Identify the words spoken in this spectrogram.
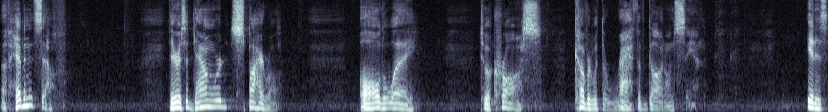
of heaven itself there is a downward spiral all the way to a cross covered with the wrath of God on sin. It is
